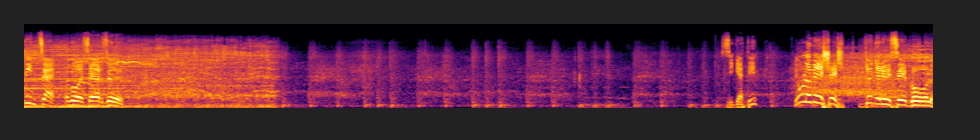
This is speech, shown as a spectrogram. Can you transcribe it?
Vince a gólszerző. Szigeti. Jó lövés és gyönyörű szép gól.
